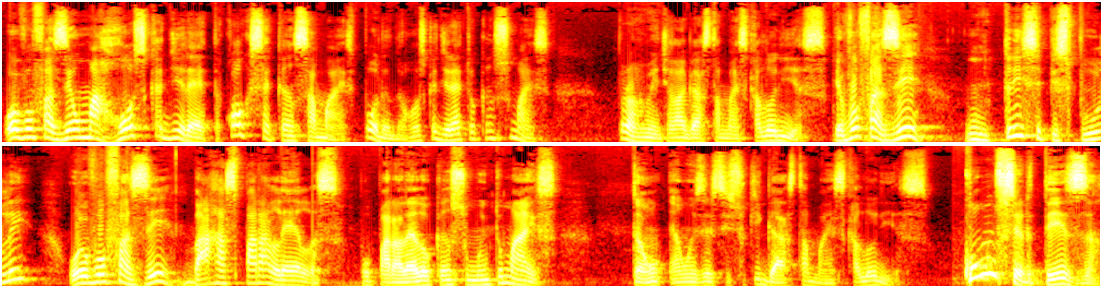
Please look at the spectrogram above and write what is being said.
ou eu vou fazer uma rosca direta. Qual que você cansa mais? Pô, da rosca direta eu canso mais. Provavelmente ela gasta mais calorias. Eu vou fazer um tríceps pulley ou eu vou fazer barras paralelas. O paralelo eu canso muito mais. Então é um exercício que gasta mais calorias. Com certeza,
